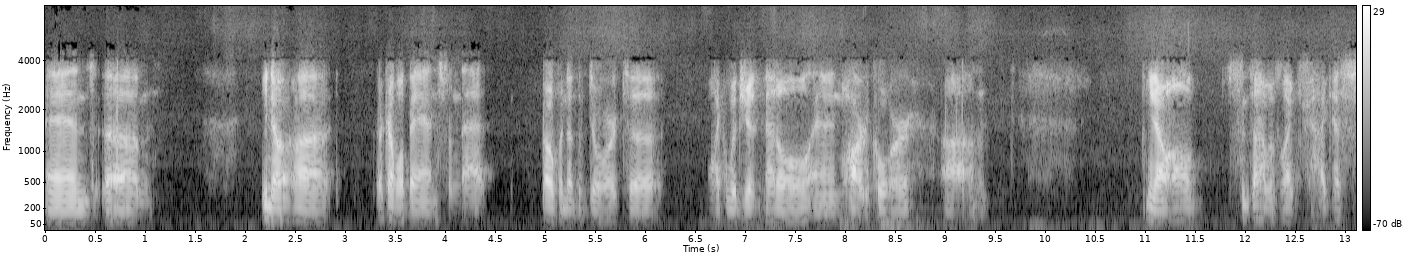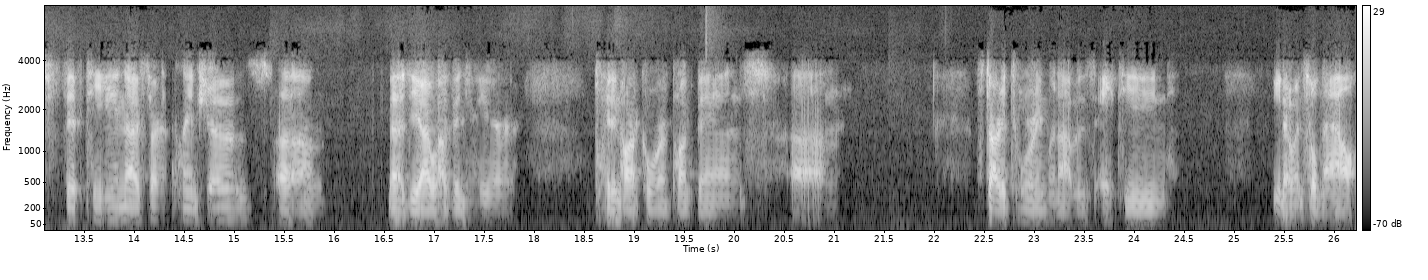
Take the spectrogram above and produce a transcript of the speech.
and um, you know, uh, a couple of bands from that opened up the door to like legit metal and hardcore. Um, you know, all since I was like I guess 15, I started playing shows. Um, at a DIY venue here, played in hardcore and punk bands. Um, started touring when I was 18, you know, until now.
